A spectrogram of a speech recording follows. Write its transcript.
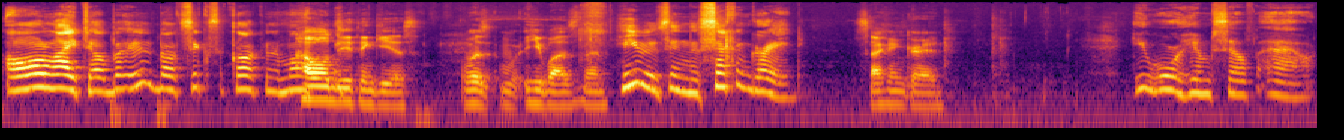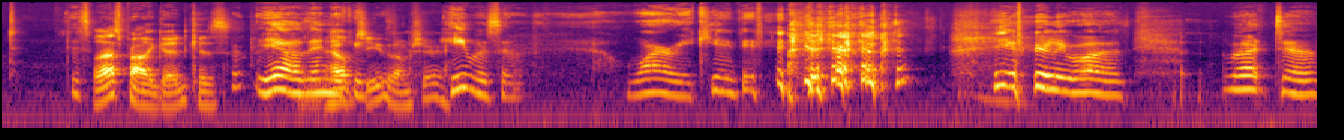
all night till about, it was about six o'clock in the morning. How old do you think he is? Was he was then? He was in the second grade. Second grade. He wore himself out. Well, that's probably good because Yeah, then he, helped could, you, I'm sure. he was a wiry kid. he really was. But uh,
